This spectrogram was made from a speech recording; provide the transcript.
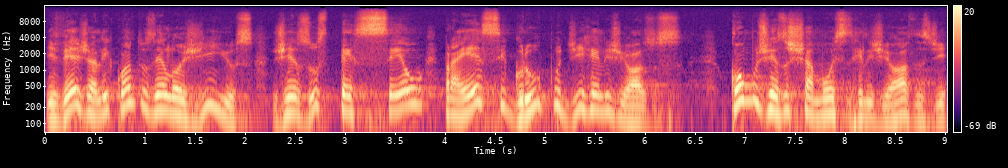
e veja ali quantos elogios Jesus teceu para esse grupo de religiosos. Como Jesus chamou esses religiosos de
